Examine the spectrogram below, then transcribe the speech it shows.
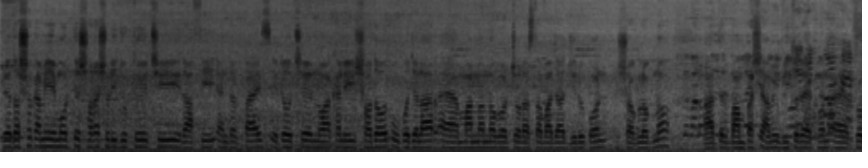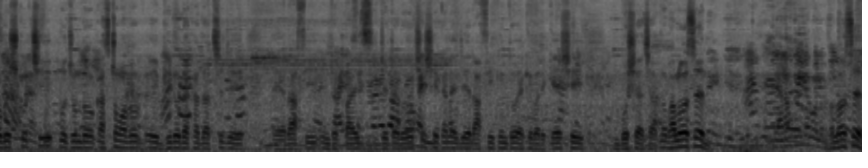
প্রিয় দর্শক আমি এই মুহূর্তে সরাসরি যুক্ত হয়েছি রাফি এন্টারপ্রাইজ এটা হচ্ছে নোয়াখালী সদর উপজেলার আহ, মান্নাননগর চৌরাস্তা বাজার জিরো পয়েন্ট সংলগ্ন। হাতের বাম পাশে আমি ভিতরে এখন প্রবেশ করছি। প্রচণ্ড কাস্টমারের এই ভিড়ও দেখা যাচ্ছে যে রাফি এন্টারপ্রাইজ যেটা রয়েছে সেখানে যে রাফি কিন্তু একেবারে ক্যাশেই বসে আছে। আপনি ভালো আছেন? ভালো আছেন?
